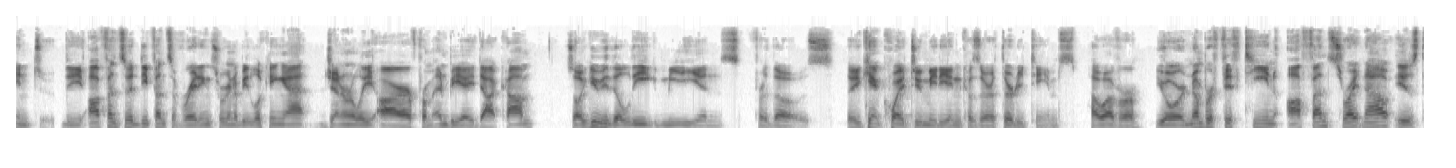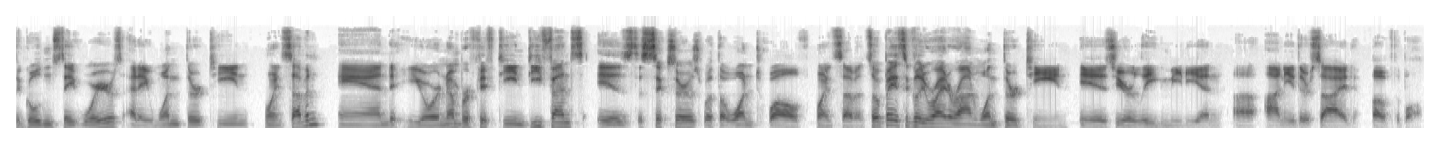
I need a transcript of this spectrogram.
into the offensive and defensive ratings we're going to be looking at generally are from NBA.com. So I'll give you the league medians for those. So you can't quite do median because there are 30 teams. However, your number 15 offense right now is the Golden State Warriors at a 113.7, and your number 15 defense is the Sixers with a 112.7. So basically, right around 113 is your league median uh, on either side of the ball.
